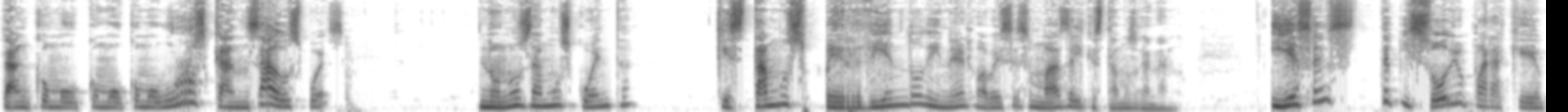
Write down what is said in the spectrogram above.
tan como, como, como burros cansados, pues, no nos damos cuenta que estamos perdiendo dinero a veces más del que estamos ganando. Y ese es este episodio para que,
